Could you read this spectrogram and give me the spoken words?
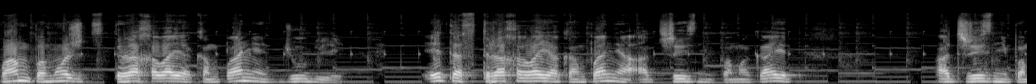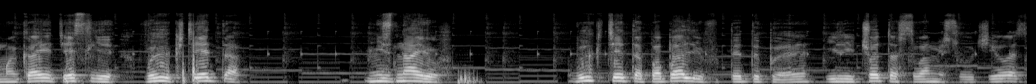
вам поможет страховая компания Jubilee. Эта страховая компания от жизни помогает от жизни помогает, если вы где-то не знаю, вы где-то попали в ДТП, или что-то с вами случилось,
